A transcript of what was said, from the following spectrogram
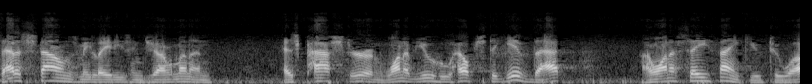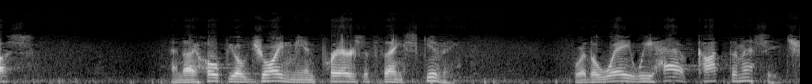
That astounds me, ladies and gentlemen, and as pastor and one of you who helps to give that, I want to say thank you to us. And I hope you'll join me in prayers of thanksgiving for the way we have caught the message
